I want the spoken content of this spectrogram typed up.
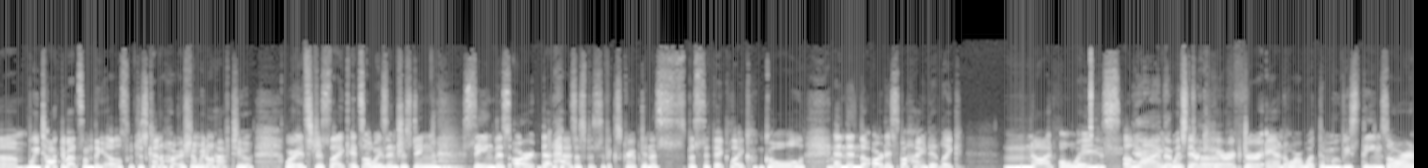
um, we talked about something else which is kind of harsh and we don't have to where it's just like it's always interesting seeing this art that has a specific script and a specific like goal Mm-hmm. and then the artist behind it like not always aligned that with their tough. character and or what the movie's themes are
